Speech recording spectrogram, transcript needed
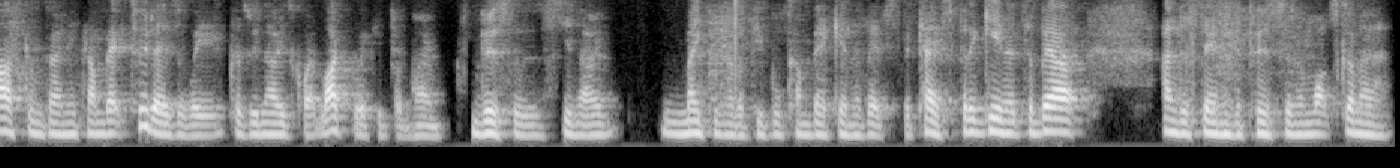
ask him to only come back two days a week because we know he's quite like working from home versus you know making other people come back in if that's the case. But again, it's about understanding the person and what's going to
